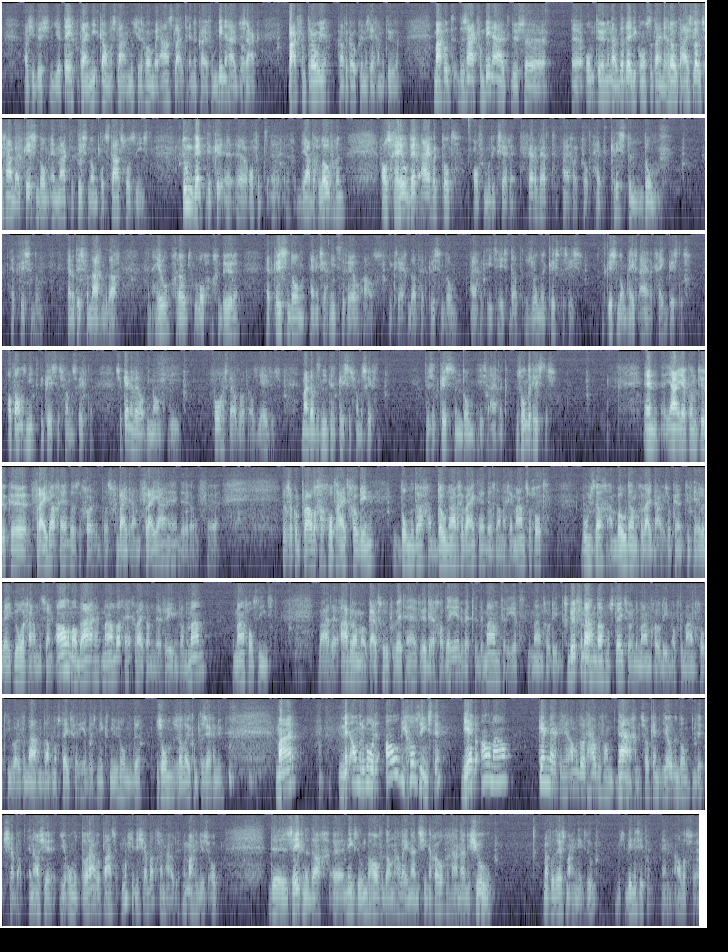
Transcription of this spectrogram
Als je dus je tegenpartij niet kan verslaan, moet je er gewoon bij aansluiten. En dan kan je van binnenuit de zaak paard van Troje, had ik ook kunnen zeggen natuurlijk. Maar goed, de zaak van binnenuit dus omturnen. Nou, dat deed die Constantijn de Grote. Hij sloot zich aan bij het christendom en maakte het christendom tot staatsgodsdienst. Toen werd de, of het, ja, de gelovigen als geheel werd eigenlijk tot, of moet ik zeggen, verwerd eigenlijk tot het christendom. Het christendom. En dat is vandaag aan de dag een heel groot log gebeuren. Het christendom, en ik zeg niets te veel als ik zeg dat het christendom eigenlijk iets is dat zonder Christus is. Het christendom heeft eigenlijk geen Christus. Althans niet de Christus van de schriften. Ze kennen wel iemand die voorgesteld wordt als Jezus. Maar dat is niet de Christus van de schriften. Dus het christendom is eigenlijk zonder Christus. En ja, je hebt dan natuurlijk uh, vrijdag, hè, dat, is de, dat gewijd aan Freya. Hè, de, of, uh, dat is ook een bepaalde godheid, godin. Donderdag aan Donar gewijd, hè, dat is dan een Germaanse god. Woensdag aan Wodan gewijd. Nou, is ook uh, natuurlijk de hele week doorgaan. Dat zijn allemaal dagen, maandag, hè, gewijd aan de verering van de maan. De maangodsdienst. Waar eh, Abraham ook uitgeroepen werd, uit Ur der Galdeeën. Er werd de maan vereerd, de maangodin. Het gebeurt vandaag de dag nog steeds hoor, de maangodin of de maangod. Die worden vandaag de dag nog steeds vereerd. Dus niks nieuws onder de zon. Dat is wel leuk om te zeggen nu. Maar, met andere woorden, al die godsdiensten, die hebben allemaal, kenmerken zich allemaal door het houden van dagen. Zo kent het Jodendom de Shabbat. En als je je onder Torah wil plaatsen, moet je de Shabbat gaan houden. Dan mag je dus op de zevende dag uh, niks doen, behalve dan alleen naar de synagoge gaan, naar de shul. Maar voor de rest mag je niks doen. Moet je binnen zitten en alles uh,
